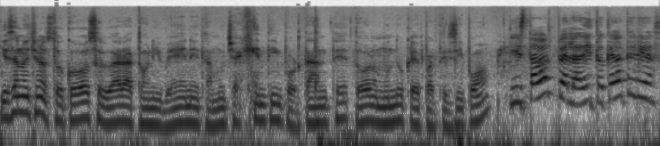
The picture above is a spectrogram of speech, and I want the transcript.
y esa noche nos tocó saludar a Tony Bennett, a mucha gente importante, todo el mundo que participó. Y estabas peladito, ¿qué edad tenías?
